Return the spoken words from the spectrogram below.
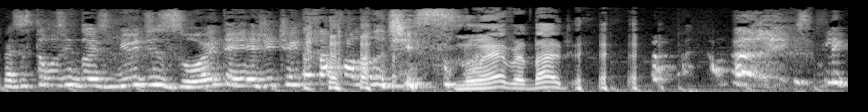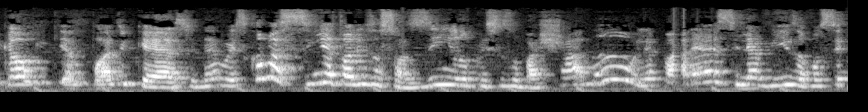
nós estamos em 2018 e a gente ainda tá falando disso. Não é verdade? explicar o que é podcast, né? Mas como assim? Atualiza sozinho, não preciso baixar? Não, ele aparece, ele avisa você.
